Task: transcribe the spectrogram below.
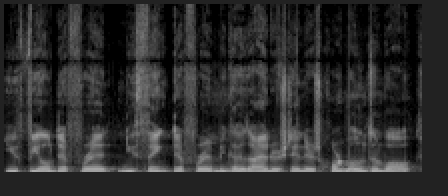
You feel different, you think different mm-hmm. because I understand there's hormones involved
